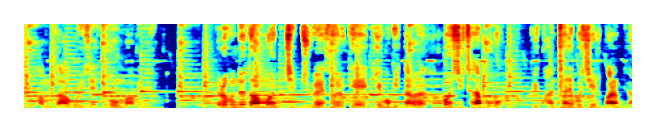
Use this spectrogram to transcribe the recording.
감사하고 이제 좋은 마음이네요 여러분들도 한번 집 주변에서 이렇게 계곡이 있다면 한 번씩 찾아보고 그 관찰해 보시길 바랍니다.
